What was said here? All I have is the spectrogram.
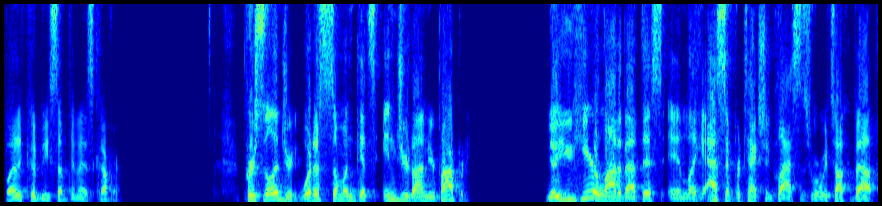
but it could be something that's covered. Personal injury. What if someone gets injured on your property? You know, you hear a lot about this in like asset protection classes where we talk about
